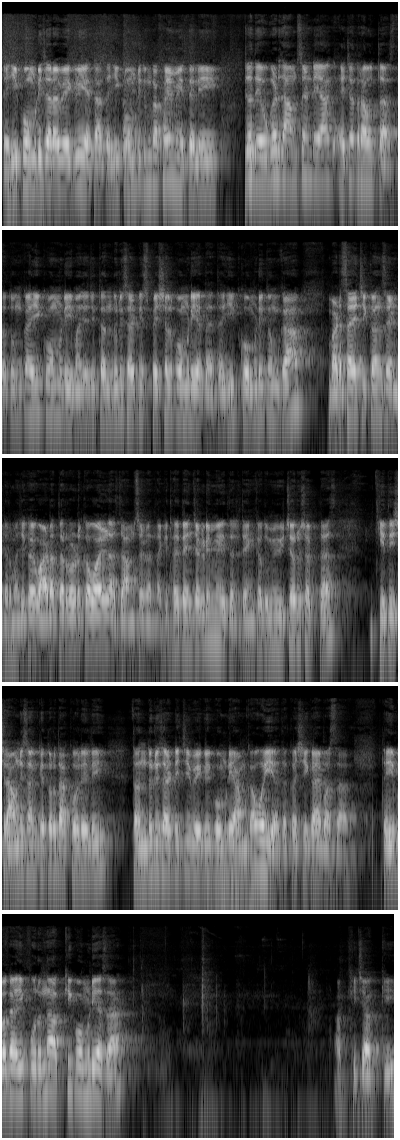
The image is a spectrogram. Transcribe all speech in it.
तर ही कोंबडी जरा वेगळी येतात तर ही कोंबडी तुमका खंय मिळतली? जर देवगड जामसंडे या ह्याच्यात राहतास तर तुमका ही कोंबडी म्हणजे जी तंदुरीसाठी स्पेशल कोंबडी येतात तर ही कोंबडी तुमका बडसाई चिकन सेंटर म्हणजे काय वाडा तर रोड कवळला जामसंडांना की थंय त्यांच्याकडे मिळतली. त्यांना तुम्ही विचारू शकतास की ती श्रावणी संकेतवर दाखवलेली तंदुरीसाठीची वेगळी कोंबडी आमका होई आता कशी काय बसा? तर ही बघा ही पूर्ण अख्खी कोंबडी असा. अख्खीची अख्खी.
